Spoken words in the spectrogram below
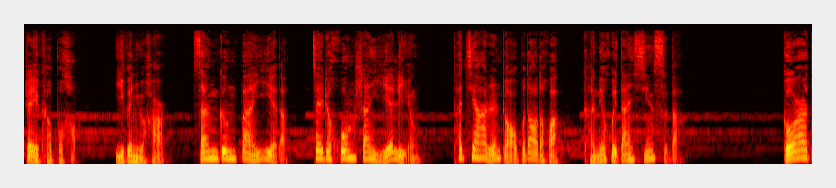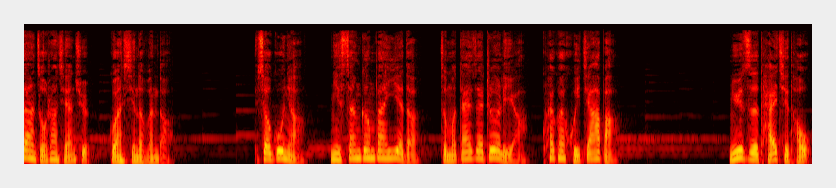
这可不好，一个女孩三更半夜的在这荒山野岭，她家人找不到的话，肯定会担心死的。狗二蛋走上前去，关心的问道：“小姑娘，你三更半夜的怎么待在这里啊？快快回家吧。”女子抬起头，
